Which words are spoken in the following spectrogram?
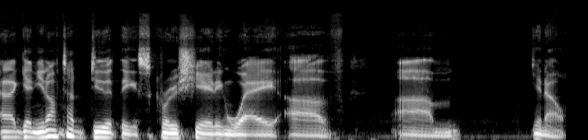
and again, you don't have to do it the excruciating way of, um, you know,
